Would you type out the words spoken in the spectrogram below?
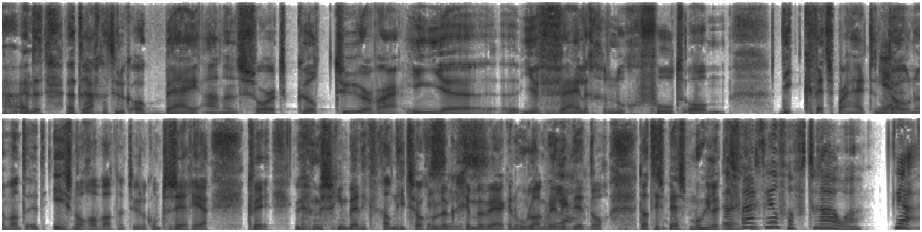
en het, het, draagt natuurlijk ook bij aan een soort cultuur waarin je je veilig genoeg voelt om die kwetsbaarheid te tonen. Want het is nogal wat natuurlijk om te zeggen: ja, ik weet, misschien ben ik wel niet zo gelukkig in mijn werk en hoe lang wil ik dit nog? Dat is best moeilijk. Dat vraagt heel veel vertrouwen. Ja,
